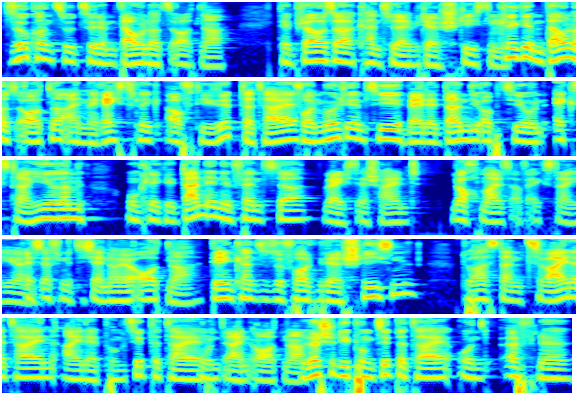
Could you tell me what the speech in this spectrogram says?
So kommst du zu dem Downloads-Ordner. Den Browser kannst du dann wieder schließen. Klicke im Downloads-Ordner einen Rechtsklick auf die ZIP-Datei von MultiMC, wähle dann die Option Extrahieren und klicke dann in dem Fenster, welches erscheint, nochmals auf Extrahieren. Es öffnet sich ein neuer Ordner. Den kannst du sofort wieder schließen. Du hast dann zwei Dateien, eine .zip-Datei und einen Ordner. Lösche die .zip-Datei und öffne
